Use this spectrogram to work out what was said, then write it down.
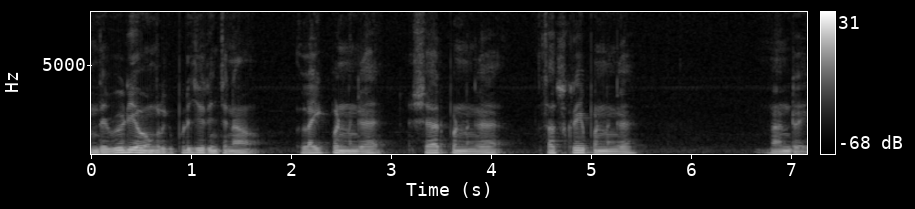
இந்த வீடியோ உங்களுக்கு பிடிச்சிருந்துச்சுன்னா லைக் பண்ணுங்கள் ஷேர் பண்ணுங்கள் சப்ஸ்கிரைப் பண்ணுங்கள் நன்றி.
